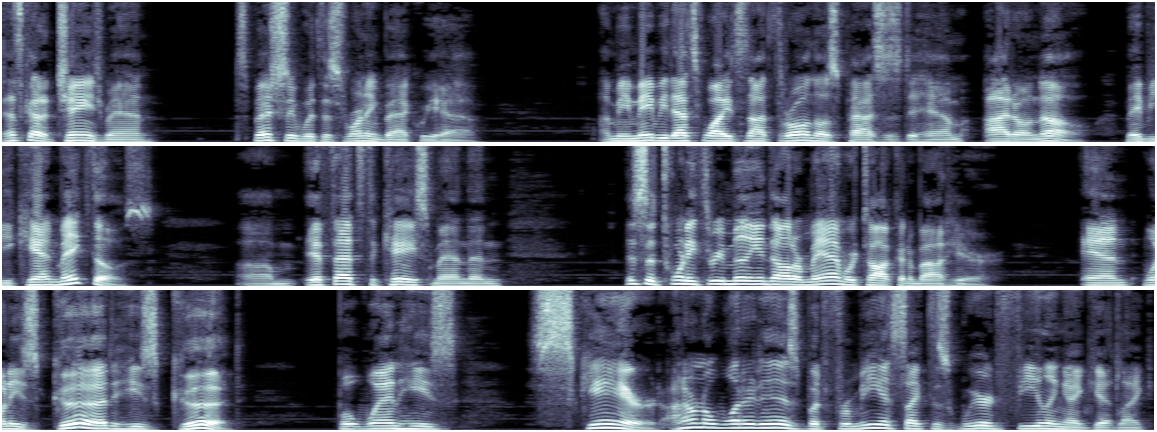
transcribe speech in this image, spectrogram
That's got to change, man. Especially with this running back we have. I mean, maybe that's why he's not throwing those passes to him. I don't know. Maybe he can't make those. Um, if that's the case, man, then this is a $23 million man we're talking about here. And when he's good, he's good. But when he's scared, I don't know what it is, but for me, it's like this weird feeling I get. Like,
